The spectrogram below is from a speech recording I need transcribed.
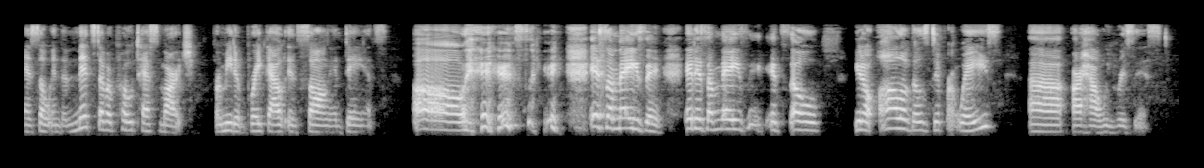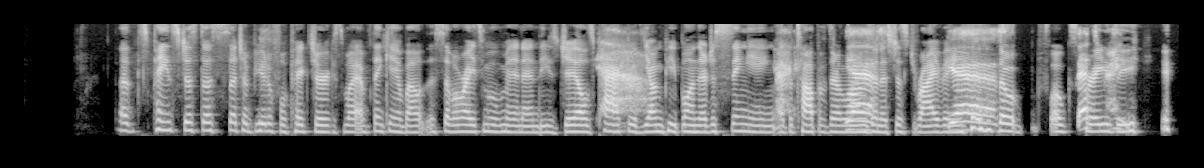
And so, in the midst of a protest march, for me to break out in song and dance Oh, it's, it's amazing. It is amazing. It's so, you know, all of those different ways uh, are how we resist. That paints just a, such a beautiful picture because I'm thinking about the civil rights movement and these jails yeah. packed with young people and they're just singing right. at the top of their lungs yes. and it's just driving yes. the folks That's crazy. Right.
